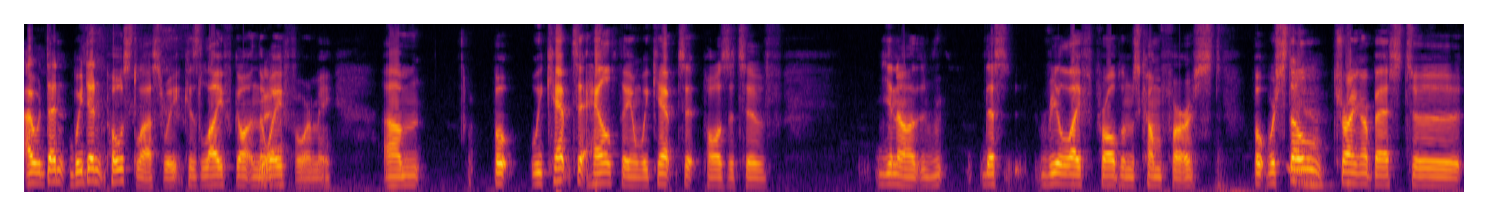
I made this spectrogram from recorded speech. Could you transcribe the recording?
I I didn't we didn't post last week because life got in the Yeah. way for me. Um, but we kept it healthy and we kept it positive. You know, r- this real life problems come first, but we're still Yeah. trying our best to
